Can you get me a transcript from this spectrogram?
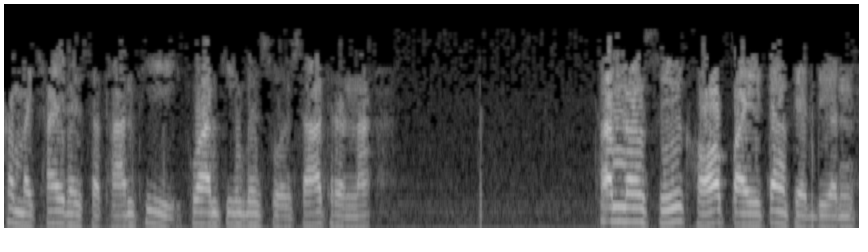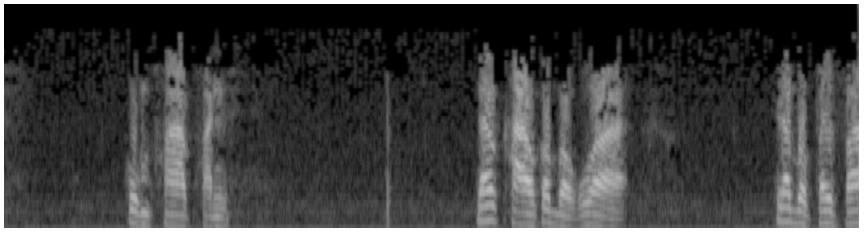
เข้ามาใช้ในสถานที่ความจริงเป็นส่วนสาธารณะ ทำหนังสือขอไปตั้งแต่เดือนกุมภาพันธ์ แล้วข่าวก็บอกว่า ระบบไฟฟ้า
